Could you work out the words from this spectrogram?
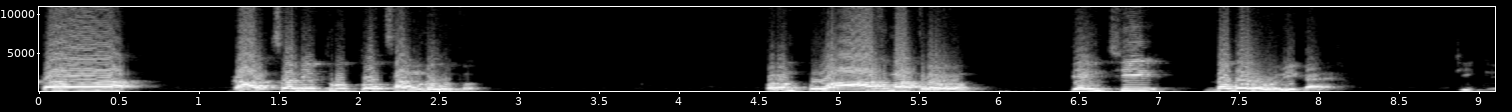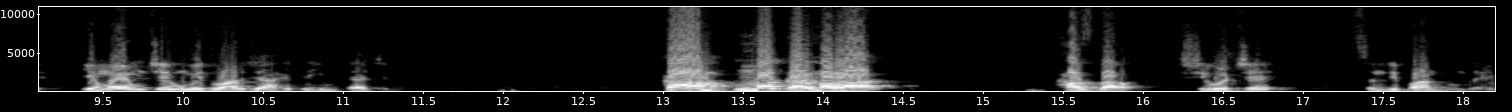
का कालचं नेतृत्व चांगलं होतं? परंतु आज मात्र त्यांची डबल भूमिका आहे. ठीक आहे. एमआयएम चे उमेदवार जे आहेत ते इम्तियाज काम न करणारा खासदार. शेवटचे संदीपान भुमरे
